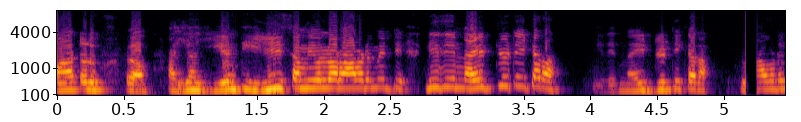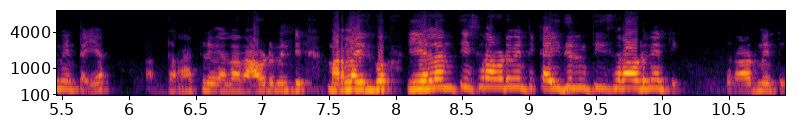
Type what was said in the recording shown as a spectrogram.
మాటలు అయ్యా ఏంటి ఈ సమయంలో రావడం ఏంటి? నీది నైట్ డ్యూటీ కదా? ఇది నైట్ డ్యూటీ కదా? రావడం ఏంటి అయ్యా? అర్ధరాత్రి వేళ రావడం ఏంటి? మరలా ఇదిగో ఏళ్ళని తీసుకురావడం ఏంటి? ఖైదీలను తీసుకురావడం ఏంటి? తీసుకురావడం ఏంటి?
